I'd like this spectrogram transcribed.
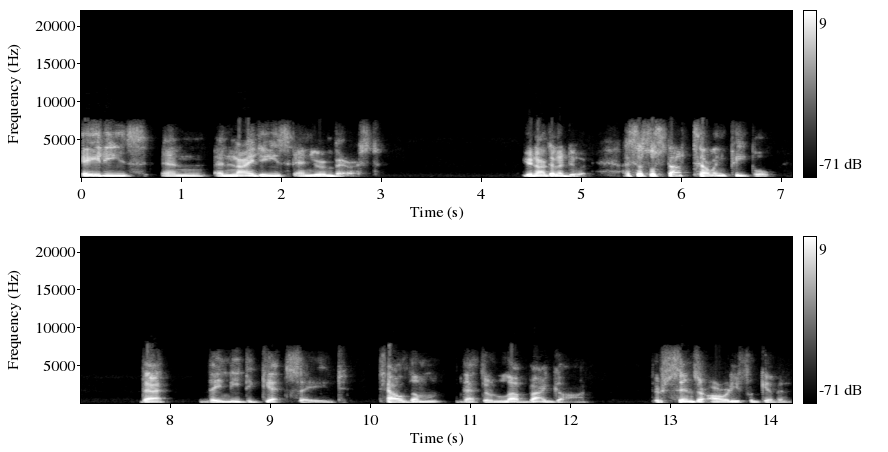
80s and, and 90s and you're embarrassed. You're not going to do it. I said, so stop telling people that they need to get saved. Tell them that they're loved by God, their sins are already forgiven.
